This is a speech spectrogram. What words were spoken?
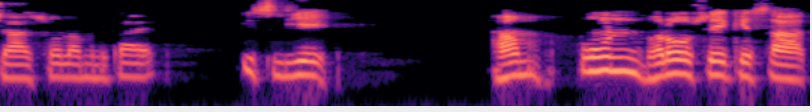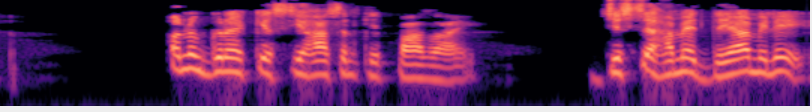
चार सोलह में लिखा है, इसलिए हम पूर्ण भरोसे के साथ अनुग्रह के सिंहासन के पास आए। जिससे हमें दया मिले,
